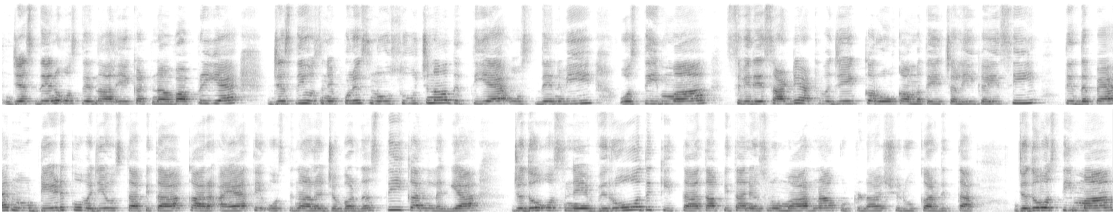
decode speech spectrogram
ਜਿਸ ਦਿਨ ਉਸ ਦੇ ਨਾਲ ਇਹ ਘਟਨਾ ਵਾਪਰੀ ਹੈ, ਜਿਸ ਦੀ ਉਸਨੇ ਪੁਲਿਸ ਨੂੰ ਸੂਚਨਾ ਦਿੱਤੀ ਹੈ, ਉਸ ਦਿਨ ਵੀ ਉਸ ਦੀ ਮਾਂ ਸਵੇਰੇ 8:30 ਵਜੇ ਘਰੋਂ ਕੰਮ ਤੇ ਚਲੀ ਗਈ ਸੀ। ਤੇ ਦੁਪਹਿਰ ਨੂੰ 1:30 ਵਜੇ ਉਸ ਦਾ ਪਿਤਾ ਘਰ ਆਇਆ ਤੇ ਉਸ ਨਾਲ ਜ਼ਬਰਦਸਤੀ ਕਰਨ ਲੱਗਿਆ। ਜਦੋਂ ਉਸਨੇ ਵਿਰੋਧ ਕੀਤਾ ਤਾਂ ਪਿਤਾ ਨੇ ਉਸ ਨੂੰ ਮਾਰਨਾ ਕੁੱਟਣਾ ਸ਼ੁਰੂ ਕਰ ਦਿੱਤਾ। ਜਦੋਂ ਉਸ ਦੀ ਮਾਂ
